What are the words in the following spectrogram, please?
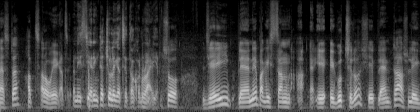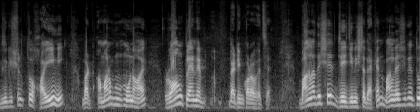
ম্যাচটা হাতছাড়া হয়ে গেছে। মানে স্টিয়ারিংটা চলে গেছে তখন রাইট সো যেই প্ল্যানে পাকিস্তান এগোচ্ছিল, সেই প্ল্যানটা আসলে এক্সিকিউশন তো হয়ইনি বাট আমার মনে হয় রং প্ল্যানে ব্যাটিং করা হয়েছে। বাংলাদেশের যেই জিনিসটা দেখেন, বাংলাদেশে কিন্তু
